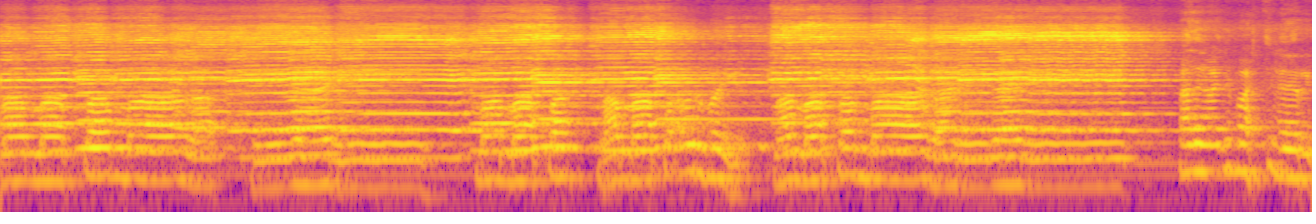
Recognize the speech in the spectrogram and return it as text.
മമപ്പമാക ഹരി മമപ്പ മമപ്പ ഒരു പതി മമപ്പമാക ഹരി അത് കഴിഞ്ഞ് ഫസ്റ്റ് കയറി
